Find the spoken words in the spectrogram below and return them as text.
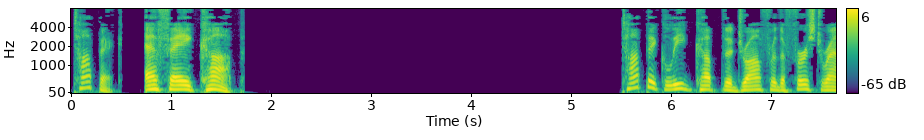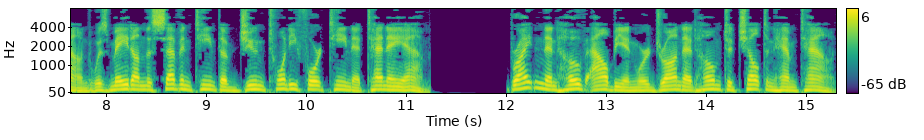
Topic: FA Cup Topic League Cup The draw for the first round was made on 17 June 2014 at 10 am. Brighton and Hove Albion were drawn at home to Cheltenham Town.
